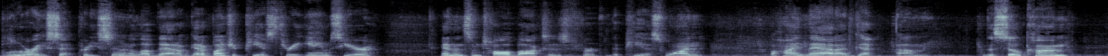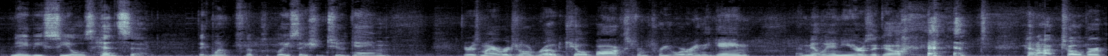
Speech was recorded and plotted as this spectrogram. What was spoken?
Blu-ray set pretty soon. I love that. I've got a bunch of PS3 games here, and then some tall boxes for the PS1. Behind that, I've got um, the SOCOM Navy SEALs headset. They went for the PlayStation 2 game. There's my original Roadkill box from pre-ordering the game a million years ago. in October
